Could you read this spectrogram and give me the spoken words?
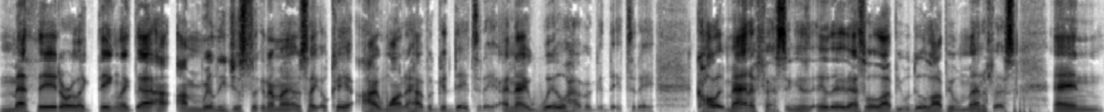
method or like thing like that. I, am really just looking at my. It's like, okay, I want to have a good day today, and I will have a good day today. Call it manifesting. That's what a lot of people do. A lot of people manifest, and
